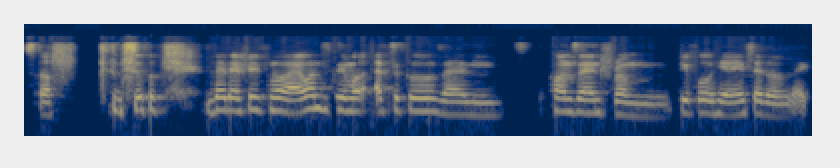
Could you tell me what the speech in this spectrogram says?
stuff to benefit more? I want to see more articles and content from people here instead of like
